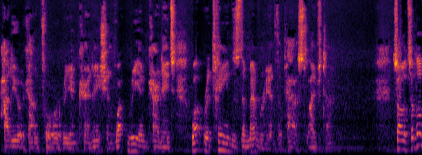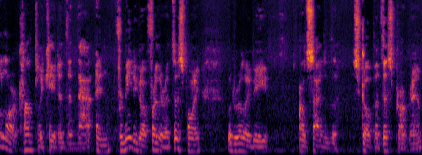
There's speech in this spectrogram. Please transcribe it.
how do you account for reincarnation? What reincarnates? What retains the memory of the past lifetime? So it's a little more complicated than that. And for me to go further at this point would really be outside of the scope of this program.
